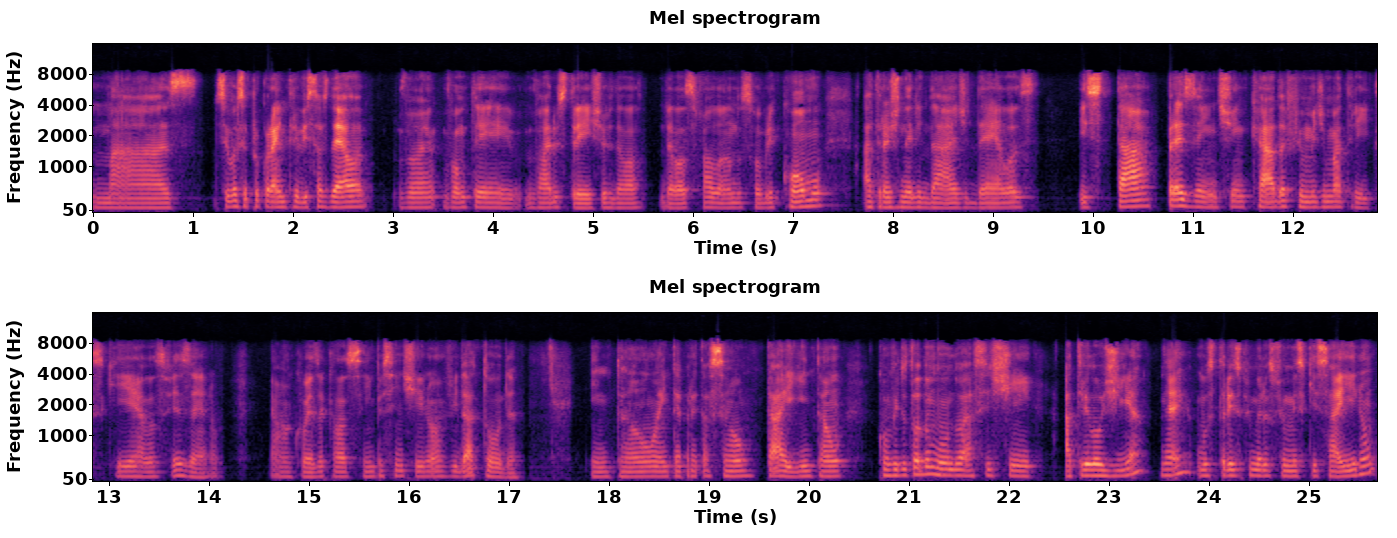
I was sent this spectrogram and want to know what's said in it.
Mas se você procurar entrevistas dela, vai, vão ter vários trechos dela, delas falando sobre como a transgeneridade delas está presente em cada filme de Matrix que elas fizeram. É uma coisa que elas sempre sentiram a vida toda. Então a interpretação tá aí. Então convido todo mundo a assistir a trilogia, né? Os três primeiros filmes que saíram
